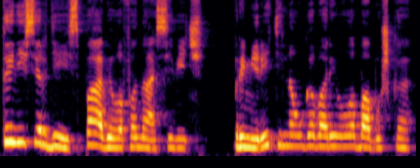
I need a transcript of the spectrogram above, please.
«Ты не сердись, Павел Афанасьевич», — примирительно уговаривала бабушка.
